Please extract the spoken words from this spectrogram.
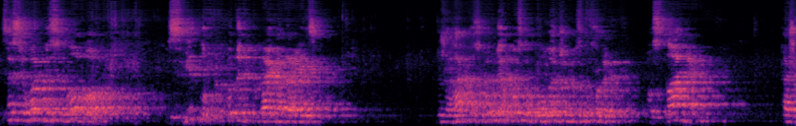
І це сьогодні слово і світло приходить до край надається. Дуже гарно сьогодні апостол Павло, якщо ми слухали послання, каже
